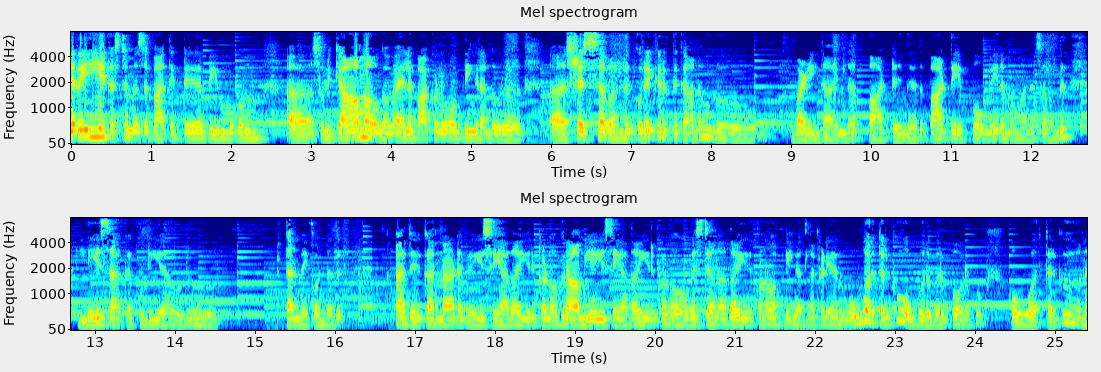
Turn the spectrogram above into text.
நிறைய கஸ்டமர்ஸை பார்த்துக்கிட்டு அப்படி முகம் சுளிக்காமல் அவங்க வேலை பார்க்கணும் அப்படிங்கிற அந்த ஒரு ஸ்ட்ரெஸ்ஸை வந்து குறை குறைக்கிறதுக்கான ஒரு வழி தான் இந்த பாட்டுங்கிறது. பாட்டு எப்போவுமே நம்ம மனசை வந்து லேசாக்கக்கூடிய ஒரு தன்மை கொண்டது. அது கர்நாடக இசையாக தான் இருக்கணும் கிராமிய இசையாக தான் இருக்கணும் வெஸ்டர்னாக தான் இருக்கணும் அப்படிங்கிறதுலாம் கிடையாது. ஒவ்வொருத்தருக்கும் ஒவ்வொரு விருப்பம் இருக்கும். ஒவ்வொருத்தருக்கும்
